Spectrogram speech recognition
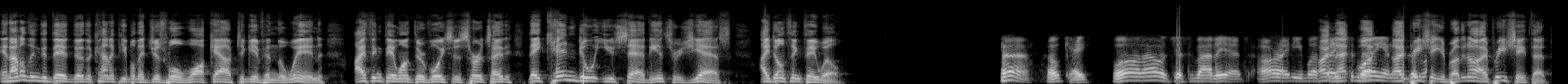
and I don't think that they, they're the kind of people that just will walk out to give him the win. I think they want their voices heard. So I, they can do what you said. The answer is yes. I don't think they will. Huh, okay. Well, that was just about it. All righty. Well, All right, thanks Matt. a Well. I appreciate you, brother. No, I appreciate that.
